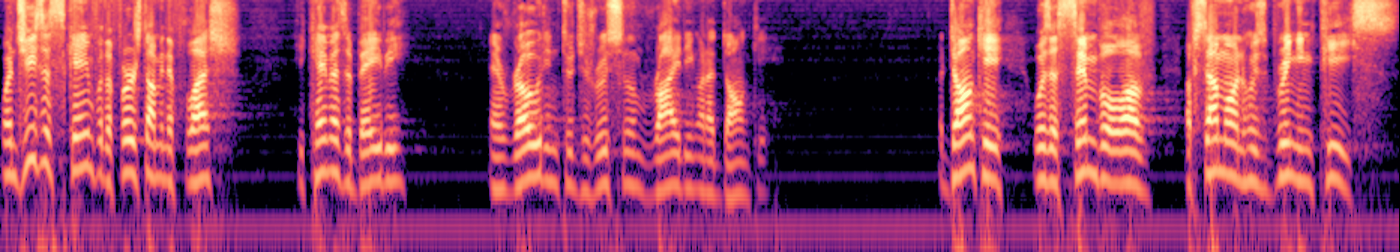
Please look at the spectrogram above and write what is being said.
When Jesus came for the first time in the flesh, he came as a baby and rode into Jerusalem riding on a donkey. A donkey was a symbol of, of someone who's bringing peace.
